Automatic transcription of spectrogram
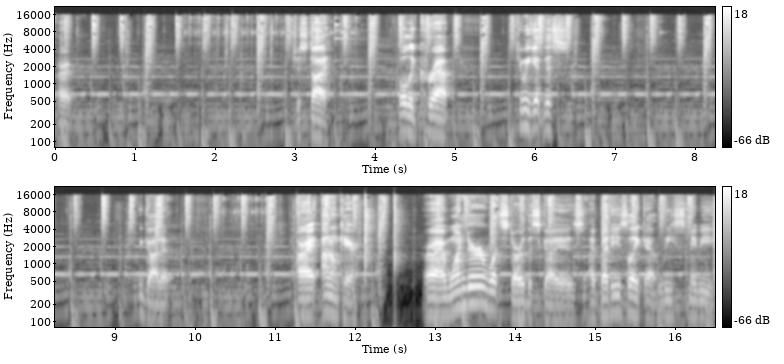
All right. Just die. Holy crap. Can we get this? We got it. Alright, I don't care. Alright, I wonder what star this guy is. I bet he's like at least maybe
